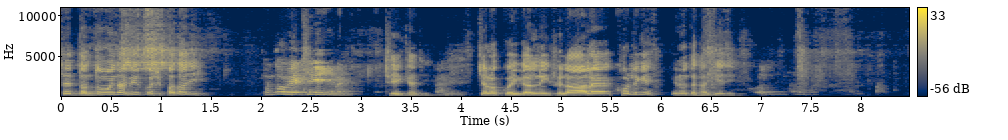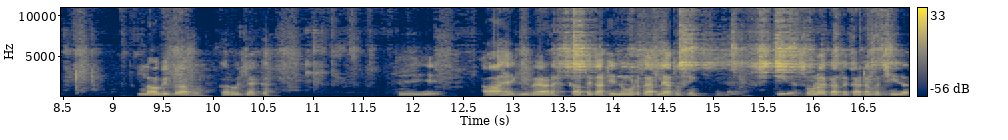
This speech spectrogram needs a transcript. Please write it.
ਤੇ ਦੰਦੋਂ ਇਹਦਾ ਵੀ ਕੁਝ ਪਤਾ ਜੀ? ਦੰਦੋਂ ਵੇਖੀ ਨਹੀਂ ਮੈਂ। ਠੀਕ ਹੈ ਜੀ। ਚਲੋ ਕੋਈ ਗੱਲ ਨਹੀਂ ਫਿਲਹਾਲ ਖੁੱਲ ਗਏ ਇਹਨੂੰ ਦਿਖਾਈਏ ਜੀ। ਲਓ ਵੀ ਭਰਾਵੋ ਕਰੋ ਚੈੱਕ। ਤੇ ਆ ਹੈਗੀ ਵੈੜ ਕੱਦ ਕਾਠੀ ਨੋਟ ਕਰ ਲਿਆ ਤੁਸੀਂ। ਠੀਕ ਹੈ ਸੋਹਣਾ ਕੱਦ ਕਾਠਾ ਬੱਚੀ ਦਾ।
